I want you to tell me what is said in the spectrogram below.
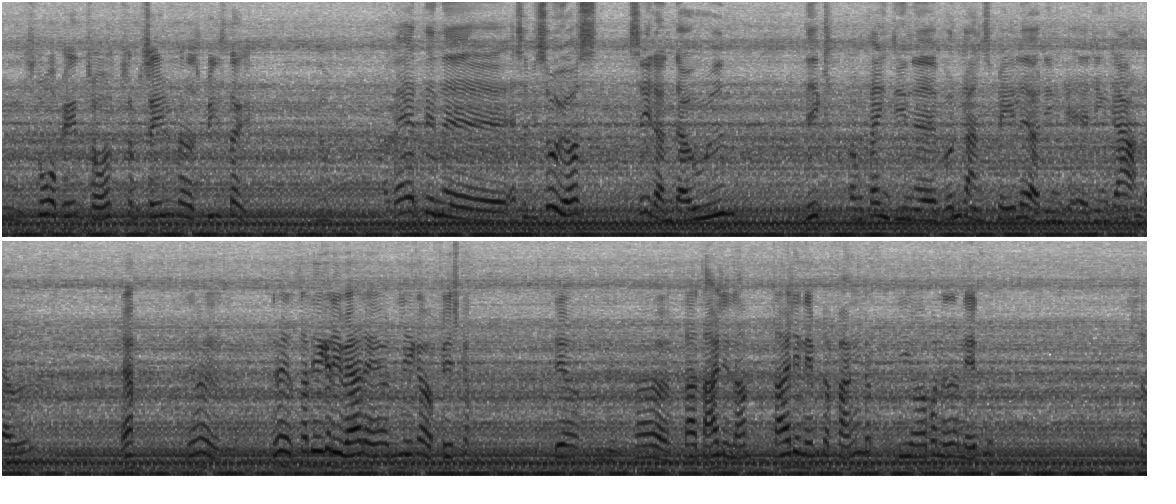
en stor pæn torsk, som sælen havde spist af. Og hvad er den, øh, altså vi så jo også sælerne derude ligge omkring din øh, bundgarnspæle og din, øh, din garn derude. Ja, det det, så ligger de hver dag, og de ligger og fisker. Der, der, der er dejligt, nemt, dejligt nemt at fange dem. De er op og ned af nettene. Så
